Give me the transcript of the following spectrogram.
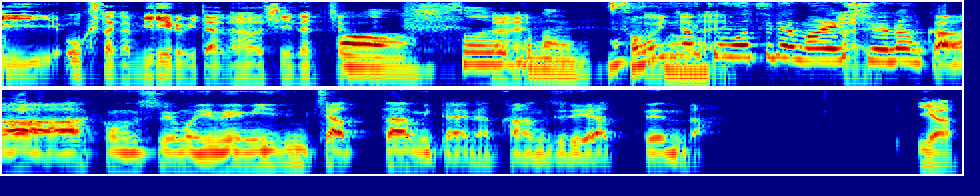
い奥さんが見えるみたいな話になっちゃう。ああ、そういうことないのね。そんな気持ちで毎週なんか、ああ、今週も夢見ちゃったみたいな感じでやってんだ。いや、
